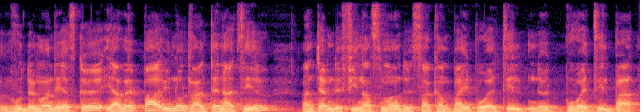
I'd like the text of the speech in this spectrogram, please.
vous demander, est-ce qu'il n'y avait pas une autre alternative en termes de financement de sa campagne? Pouvait-il, ne pouvait-il pas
